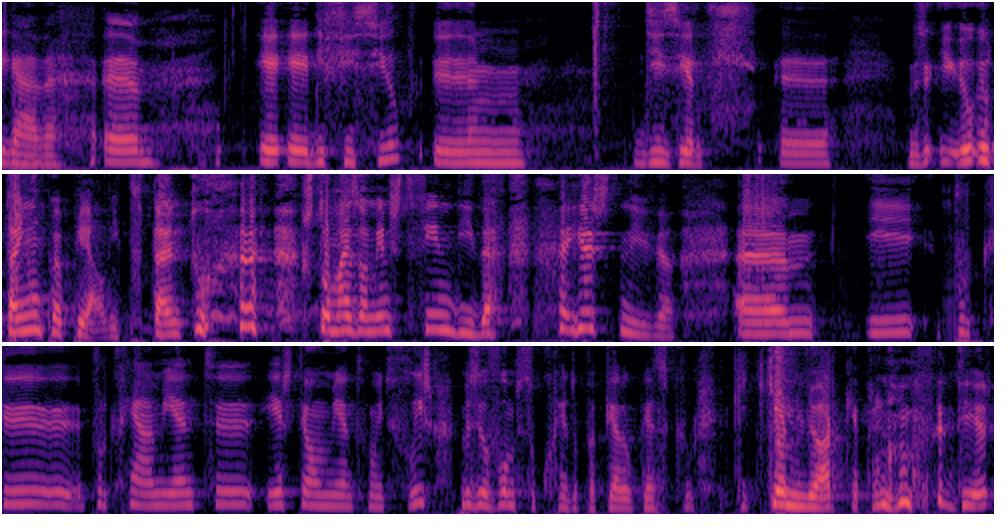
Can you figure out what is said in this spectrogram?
Obrigada. Uh, é, é, difícil uh, dizer-vos, uh, mas eu, eu, tenho um papel e, portanto, estou mais ou menos defendida a este nível. e porque, porque realmente este é um momento muito feliz, mas eu vou-me socorrer do papel, eu penso que, que, que, é melhor, que é para não me perder,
